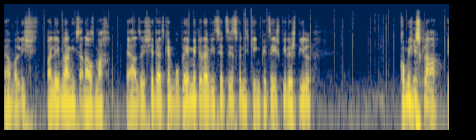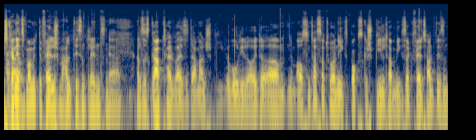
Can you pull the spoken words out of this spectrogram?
ja, weil ich mein Leben lang nichts anderes mache. Ja, also ich hätte jetzt kein Problem mit, oder wie es jetzt ist, wenn ich gegen PC-Spiele spiele, komme ich, Ich- nicht klar. Ich kann Aber- jetzt mal mit gefährlichem Halbwissen glänzen. Ja. Also es gab teilweise damals Spiele, wo die Leute ähm, eine Maus und Tastatur an die Xbox gespielt haben. Wie gesagt, gefährliches Halbwissen.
